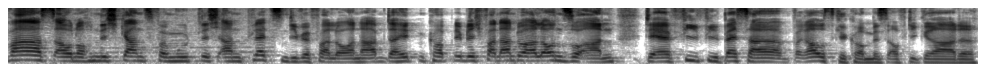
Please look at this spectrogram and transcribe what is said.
war es auch noch nicht ganz vermutlich an Plätzen, die wir verloren haben. Da hinten kommt nämlich Fernando Alonso an, der viel, viel besser rausgekommen ist auf die Gerade.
